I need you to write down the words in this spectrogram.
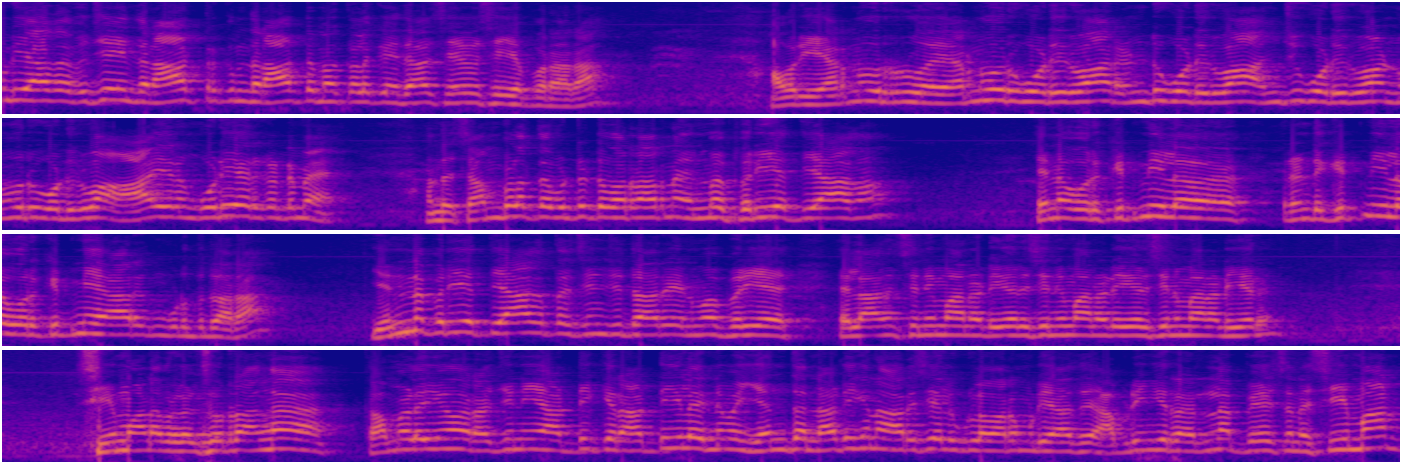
முடியாத விஜய் இந்த நாட்டுக்கும் இந்த நாட்டு மக்களுக்கும் ஏதாவது சேவை செய்ய போகிறாரா அவர் இரநூறு ரூபா இரநூறு கோடி ரூபா ரெண்டு கோடி ரூபா அஞ்சு கோடி ரூபா நூறு கோடி ரூபா ஆயிரம் கோடியே இருக்கட்டுமே. அந்த சம்பளத்தை விட்டுட்டு வர்றாருன்னா என்ன பெரிய தியாகம். என்ன ஒரு கிட்னியில் ரெண்டு கிட்னியில் ஒரு கிட்னி யாருக்கும் கொடுத்துட்டாரா? என்ன பெரிய தியாகத்தை செஞ்சுட்டாரு? என்னமோ பெரிய எல்லாரும் சினிமா நடிகர் சினிமா நடிகர் சினிமா நடிகர். சீமானவர்கள் சொல்கிறாங்க கமலையும் ரஜினியும் அட்டிக்கிற அட்டியில் இனிமேல் எந்த நடிகனும் அரசியலுக்குள்ளே வர முடியாது. அப்படிங்கிறாருலாம் பேசின சீமான்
